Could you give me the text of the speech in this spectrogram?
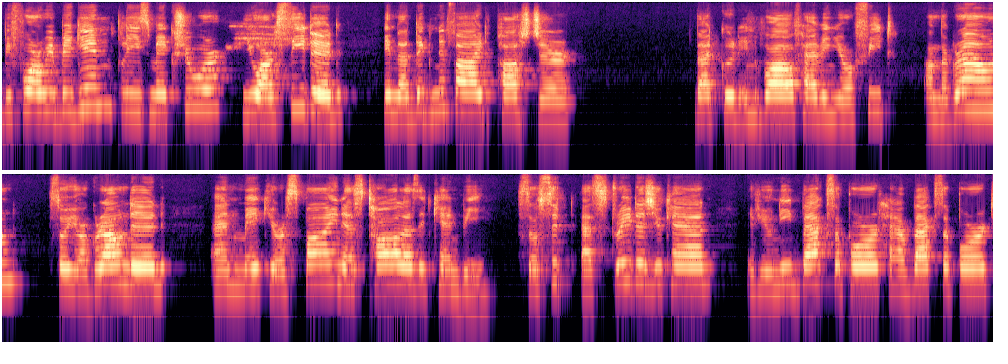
Before we begin, please make sure you are seated in a dignified posture that could involve having your feet on the ground so you're grounded and make your spine as tall as it can be. So sit as straight as you can. If you need back support, have back support.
